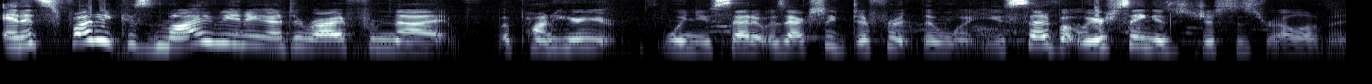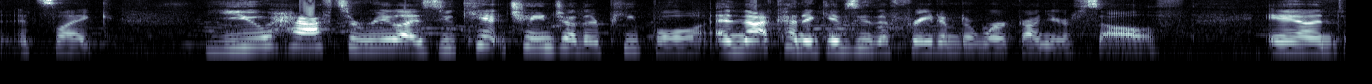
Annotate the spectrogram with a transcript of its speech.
and it's funny because my meaning I derived from that upon hearing when you said it was actually different than what you said, but what you're saying is just as relevant. It's like you have to realize you can't change other people, and that kind of gives you the freedom to work on yourself. And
